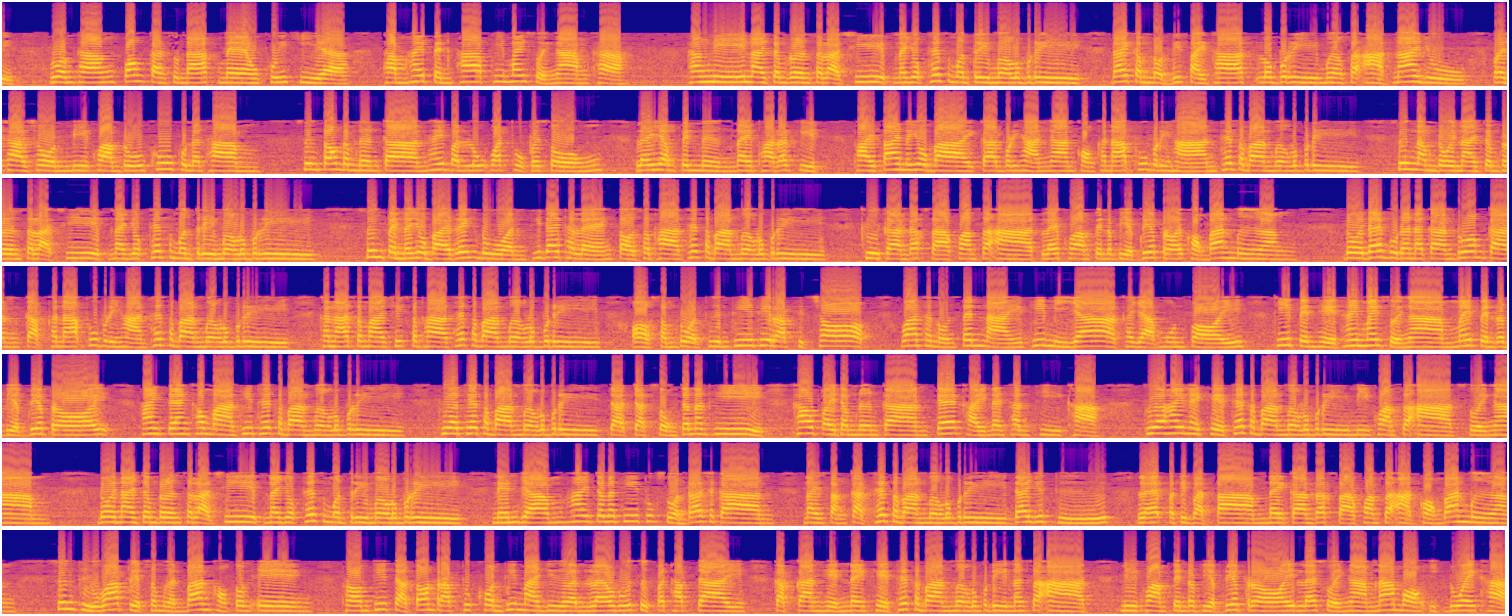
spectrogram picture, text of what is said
รวมทั้งป้องกันสุนัขแมวคุยเคียทำให้เป็นภาพที่ไม่สวยงามค่ะ ทั้งนี้นายจำเริญสละชีพ นายกเทศมนตรีเมืองลบบุรี ได้กำหนดวิสัยทัศน์ลบบุรีเมืองสะอาดน่าอยู่ ประชาชนมีความรู้คู่คุณธรรม ซึ่งต้องดำเนินการให้บรรลุวัตถุประสงค์ และยังเป็นหนึ่งในภารกิจ ภายใต้นโยบายการบริหารงานของคณะผู้บริหารเทศบาลเมืองลบบุรี ซึ่งนำโดยนายจำเริญสละชีพ นายกเทศมนตรีเมืองลบบุรี ซึ่งเป็นนโยบายเร่งด่วนที่ได้แถลงต่อสภาเทศบาลเมืองลบบุรี คือการรักษาความสะอาดและความเป็นระเบียบเรียบร้อยของบ้านเมือง โดยได้บูรณาการร่วมกันกับคณะผู้บริหารเทศบาลเมืองลบบุรี คณะสมาชิกสภาเทศบาลเมืองลบบุรี ออกสำรวจพื้นที่ที่รับผิดชอบ ว่าถนนเส้นไหนที่มีหญ้าขยะมูลฝอย ที่เป็นเหตุให้ไม่สวยงาม ไม่เป็นระเบียบเรียบร้อย ให้แจ้งเข้ามาที่เทศบาลเมืองลบบุรี เพื่อเทศบาลเมืองลบบุรีจะจัดส่งเจ้าหน้าที่ เข้าไปดำเนินการแก้ไขในทันทีค่ะ เพื่อให้ในเขตเทศบาลเมืองลบบุรีมีความสะอาด สวยงาม โดยนายจำเริญสละชีพ นายกเทศมนตรีเมืองลบบุรี เน้นย้ำให้เจ้าหน้าที่ทุกส่วนราชการ ในสังกัดเทศบาลเมืองลบบุรีได้ยึดถือ และปฏิบัติตามในการรักษาความสะอาดของบ้านเมือง ซึ่งถือว่าเปรียบเสมือนบ้านของตนเองพร้อมที่จะต้อนรับทุกคนที่มาเยือนแล้วรู้สึกประทับใจ กับการเห็นในเขตเทศบาลเมืองลบบุรีนั้นสะอาด มีความเป็นระเบียบเรียบร้อยและสวยงามน่ามองอีกด้วยค่ะ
